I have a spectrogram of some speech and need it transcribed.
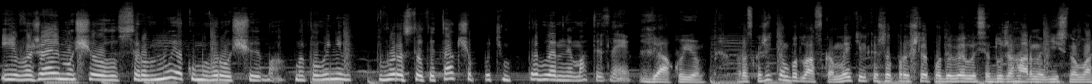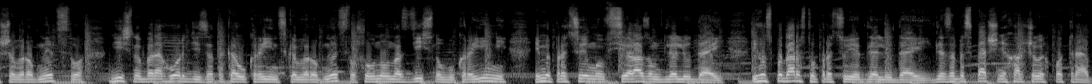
І вважаємо, що сировину, яку ми вирощуємо, ми повинні виростити так, щоб потім проблем не мати з нею. Дякую. Розкажіть нам, будь ласка, ми тільки що пройшли, подивилися дуже гарно дійсно ваше виробництво. Дійсно бере гордість за таке українське виробництво, що воно у нас дійсно в Україні, і ми працюємо всі разом для людей. І господарство працює для людей, для забезпечення харчових потреб.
